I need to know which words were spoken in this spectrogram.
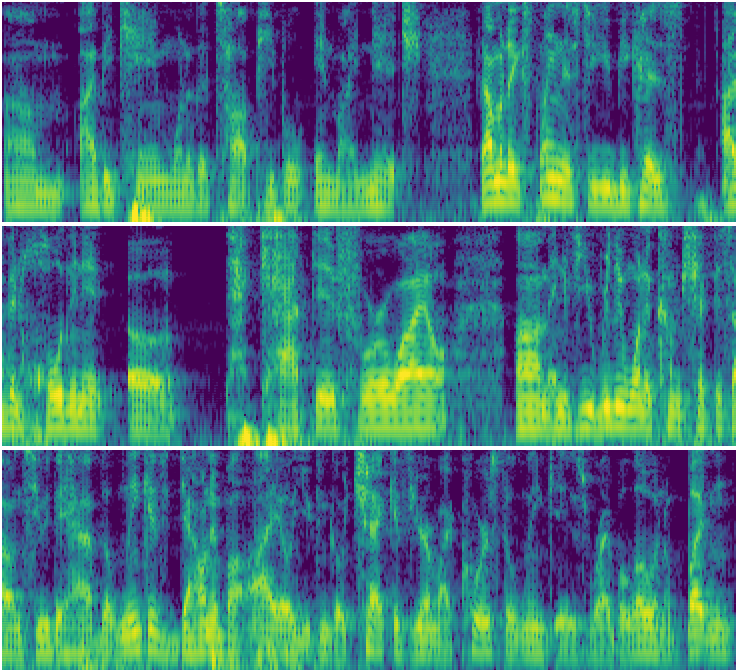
um, I became one of the top people in my niche. And I'm going to explain this to you because I've been holding it uh, captive for a while. Um, and if you really want to come check this out and see what they have, the link is down in bio. You can go check. If you're in my course, the link is right below in a button.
